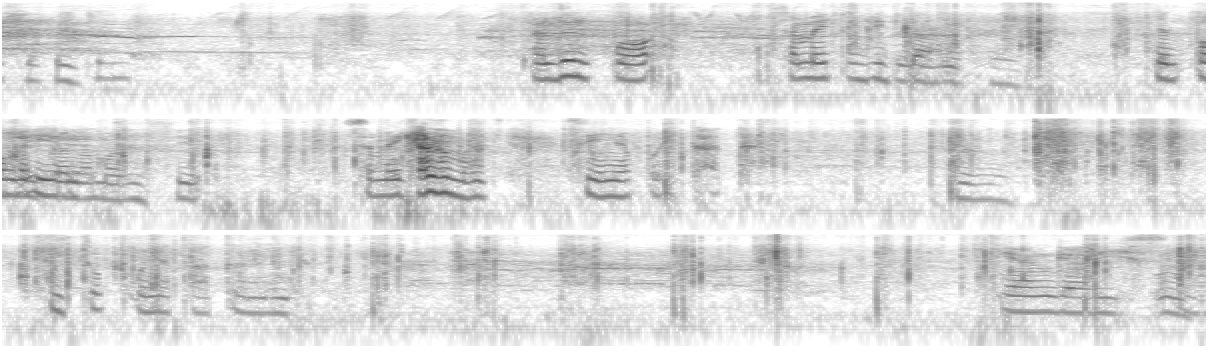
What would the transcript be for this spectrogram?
masakay dyan. Nandun po. Sa may tubig ka. Yan po May kayo. kalamansi. Sa may kalamansi niya po itatanim. Hmm. Dito po niya tatanim. Yan guys. Mm.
